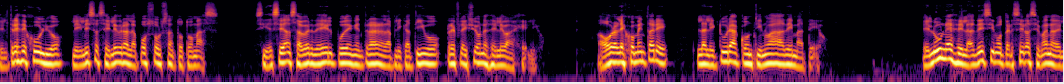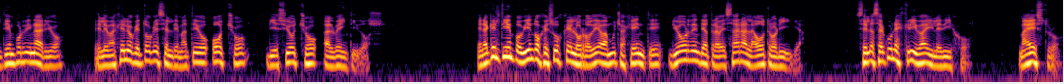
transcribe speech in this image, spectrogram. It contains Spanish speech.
El 3 de julio, la iglesia celebra al apóstol Santo Tomás. Si desean saber de él, pueden entrar al aplicativo Reflexiones del Evangelio. Ahora les comentaré la lectura continuada de Mateo. El lunes de la decimotercera semana del tiempo ordinario, el Evangelio que toca es el de Mateo 8, 18 al 22. En aquel tiempo, viendo Jesús que lo rodeaba mucha gente, dio orden de atravesar a la otra orilla. Se le acercó un escriba y le dijo, Maestro,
